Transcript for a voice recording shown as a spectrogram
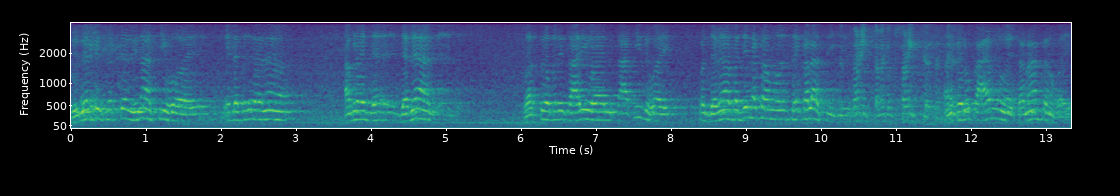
રિલેટિવ સત્ય વિનાશી હોય એટલે બધું એને આપણે જમ્યા વસ્તુઓ બધી સારી હોય અને સાચી જ હોય પણ જમ્યા પછી નકામ થઈ ખલાસ થઈ ગયું. છે અને પેલું કાયમ હોય સનાતન હોય.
